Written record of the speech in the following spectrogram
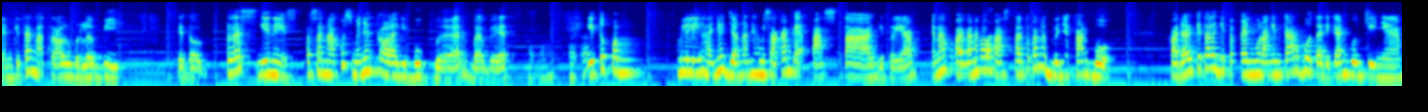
dan kita nggak terlalu berlebih gitu. Plus gini pesan aku sebenarnya kalau lagi bukber babet itu pemilihannya jangan yang misalkan kayak pasta gitu ya. Kenapa? Karena kalau pasta itu kan lebih banyak karbo Padahal kita lagi pengen ngurangin karbo tadi kan kuncinya.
